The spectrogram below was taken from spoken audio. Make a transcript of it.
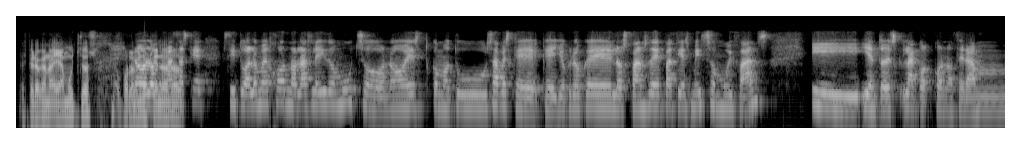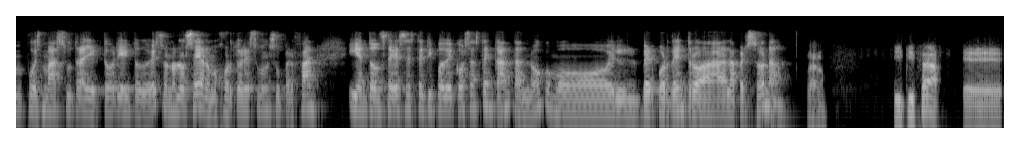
Espero que no haya muchos, o por lo no, menos lo que, que pasa es que si tú a lo mejor no lo has leído mucho, no es como tú sabes que, yo creo que los fans de Patti Smith son muy fans y, entonces la conocerán pues más su trayectoria y todo eso. No lo sé, a lo mejor tú eres un super fan y entonces este tipo de cosas te encantan, ¿no? Como el ver por dentro a la persona. Claro. Y quizá Eh,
